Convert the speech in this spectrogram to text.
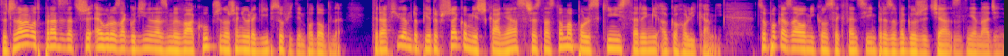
Zaczynałem od pracy za 3 euro za godzinę na zmywaku, przynoszeniu regipsów i tym podobne. Trafiłem do pierwszego mieszkania z 16 polskimi starymi alkoholikami, co pokazało mi konsekwencje imprezowego życia z dnia na dzień.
